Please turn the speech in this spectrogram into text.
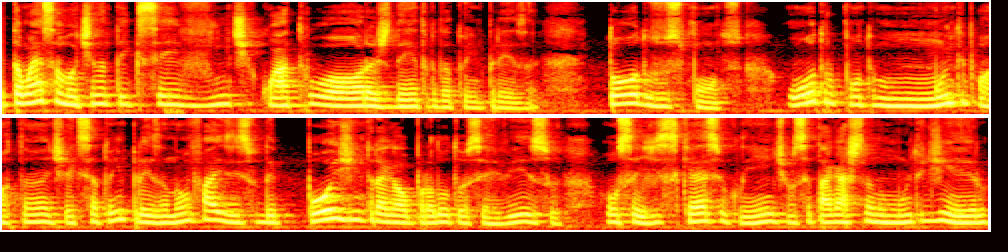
Então essa rotina tem que ser 24 horas dentro da tua empresa, todos os pontos. Um outro ponto muito importante é que se a tua empresa não faz isso depois de entregar o produto ou serviço, ou seja, esquece o cliente, você está gastando muito dinheiro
